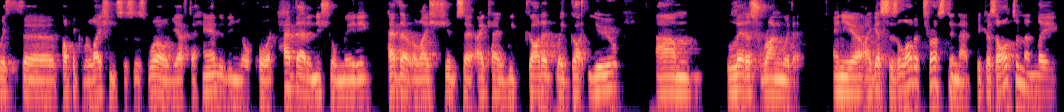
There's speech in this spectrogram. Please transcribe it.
with public relations as well. You have to hand it in your court, have that initial meeting, have that relationship, say, okay, we got it, we got you, um, let us run with it. And you, I guess there's a lot of trust in that because ultimately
